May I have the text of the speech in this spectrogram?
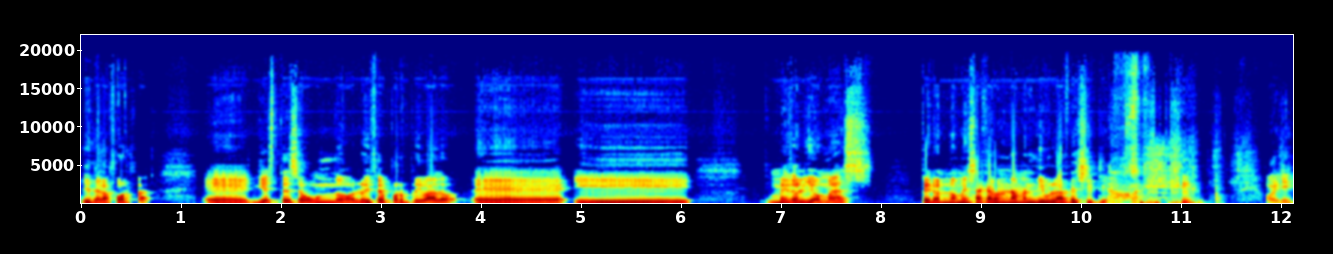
y de la fuerza. Eh, y este segundo lo hice por privado eh, y me dolió más, pero no me sacaron la mandíbula de sitio. Oye,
